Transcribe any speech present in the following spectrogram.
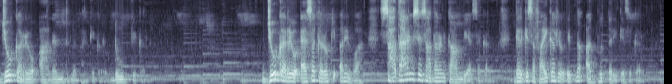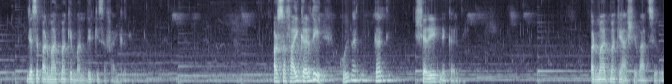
जो कर रहे हो, आनंद में भर के करो, डूब के करो। जो कर रहे हो, ऐसा करो कि, अरे वाह, साधारण से साधारण काम भी ऐसा करो। घर की सफ़ाई कर रहे हो, इतना अद्भुत तरीके से करो। जैसे परमात्मा के मंदिर की सफ़ाई कर और सफ़ाई कर दी, कोई बात नहीं, कर दी। शरीर ने कर दी। परमात्मा के आशीर्वाद से हो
